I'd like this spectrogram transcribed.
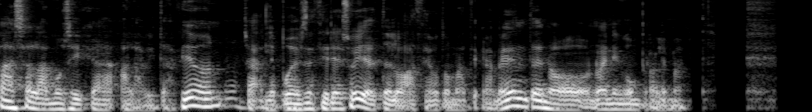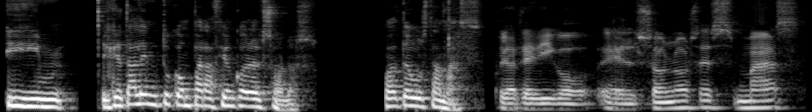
pasa la música a la habitación. O sea, le puedes decir eso y él te lo hace automáticamente, no, no hay ningún problema. ¿Y, qué tal en tu comparación con el Sonos? ¿Cuál te gusta más? Pues ya te digo, el Sonos es más,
